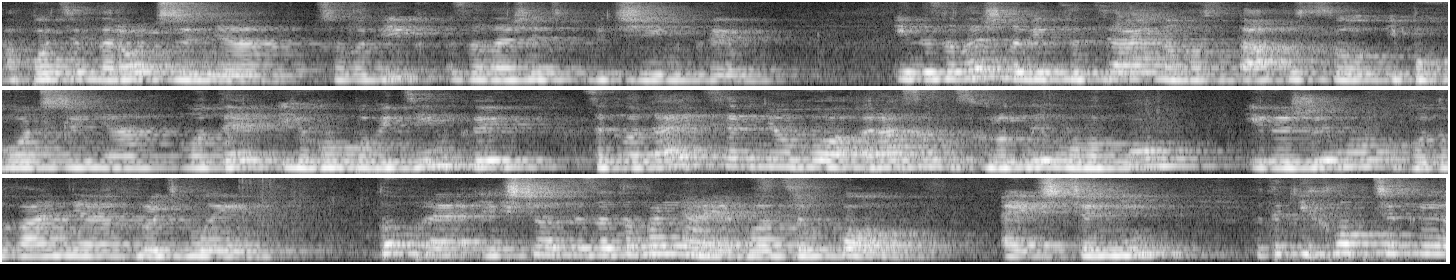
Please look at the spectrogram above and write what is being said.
а потім народження, чоловік залежить від жінки. І незалежно від соціального статусу і походження, модель його поведінки закладається в нього разом з грудним молоком і режимом годування грудьми. Добре, якщо це задовольняє його цілком, а якщо ні, то такі хлопчики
